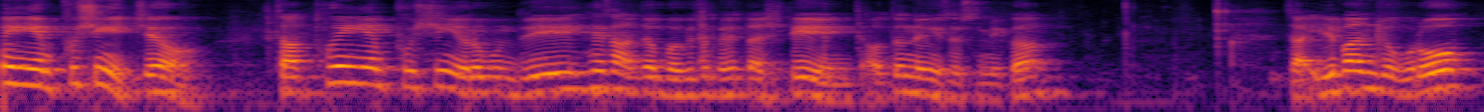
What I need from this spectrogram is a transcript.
토잉 앤 푸싱 있죠. 자, 토잉 앤 푸싱 여러분들이 회사 안전법에서 배웠다시피 자, 어떤 내용이 있었습니까? 자, 일반적으로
